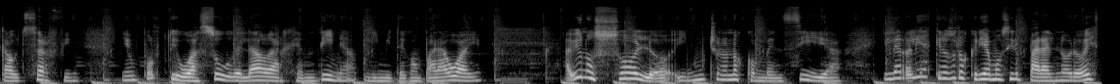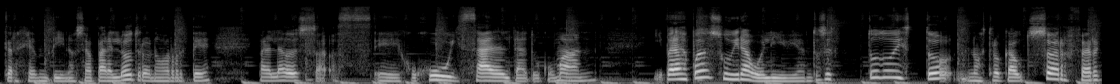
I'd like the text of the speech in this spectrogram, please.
couchsurfing, y en Puerto Iguazú, del lado de Argentina, límite con Paraguay, había uno solo y mucho no nos convencía. Y la realidad es que nosotros queríamos ir para el noroeste argentino, o sea, para el otro norte, para el lado de eh, Jujuy, Salta, Tucumán, y para después subir a Bolivia. Entonces todo esto, nuestro couchsurfer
